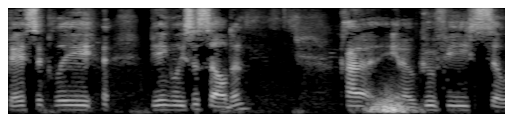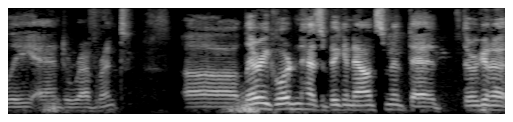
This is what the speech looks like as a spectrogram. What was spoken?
basically being Lisa Selden, kind of you know goofy, silly, and irreverent. Uh, Larry Gordon has a big announcement that they're gonna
